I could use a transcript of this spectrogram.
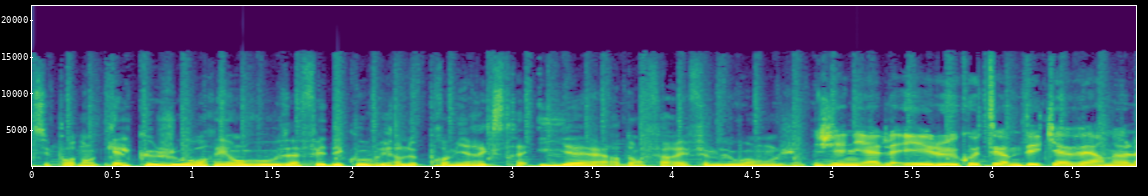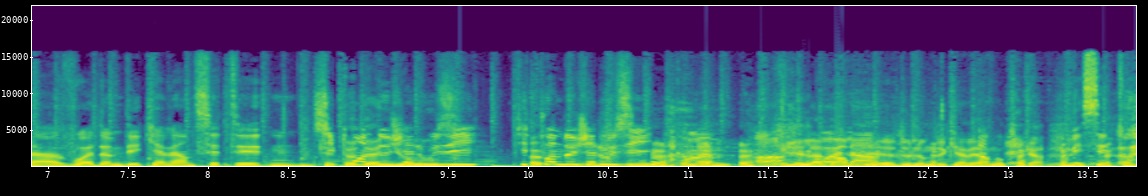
C'est pour dans quelques jours et on vous a fait découvrir le premier extrait hier dans Phare FM Louange. Génial. Et le côté homme des cavernes, la voix d'homme des cavernes, c'était une petite Todd pointe de Agnew jalousie. Petite Euh. pointe de jalousie quand même. hein Il est la barbe Voilà. de, de l'homme de caverne en tout cas. Mais c'est tout.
